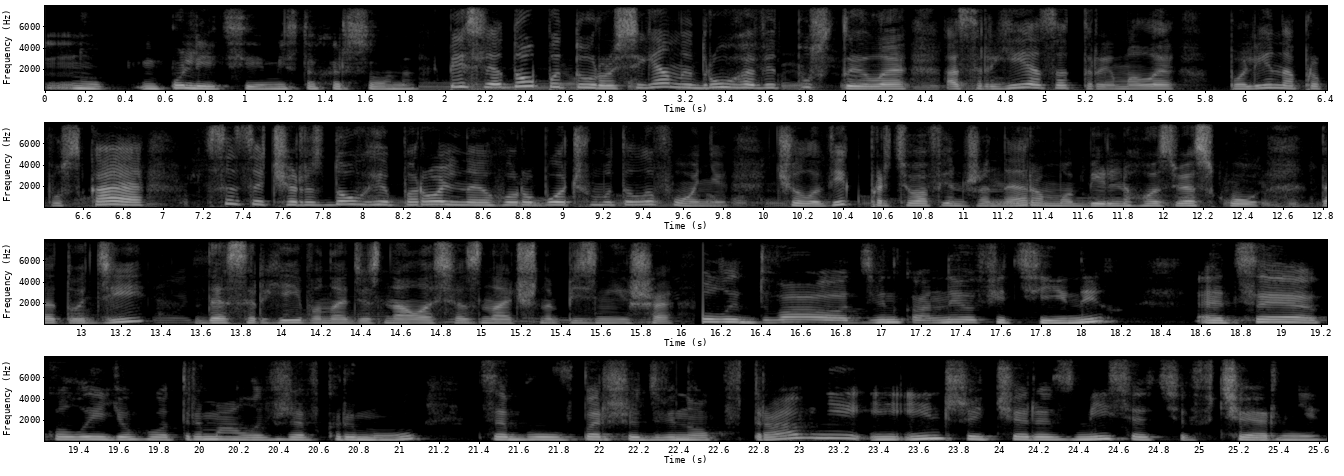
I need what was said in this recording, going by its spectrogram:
ну, поліції міста Херсона. Після допиту росіяни друга відпустили, а Сергія затримали. Поліна припускає все це через довгий пароль на його робочому телефоні. Чоловік працював інженером мобільного зв'язку. Та тоді, де Сергій вона дізналася значно пізніше. Були два дзвінка неофіційних. Е, Це коли його тримали вже в Криму. Це був перший дзвінок в травні і інший через місяць в червні.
